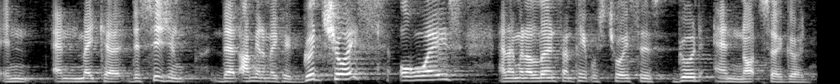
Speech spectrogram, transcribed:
and, and make a decision that I'm going to make a good choice always, and I'm going to learn from people's choices, good and not so good.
